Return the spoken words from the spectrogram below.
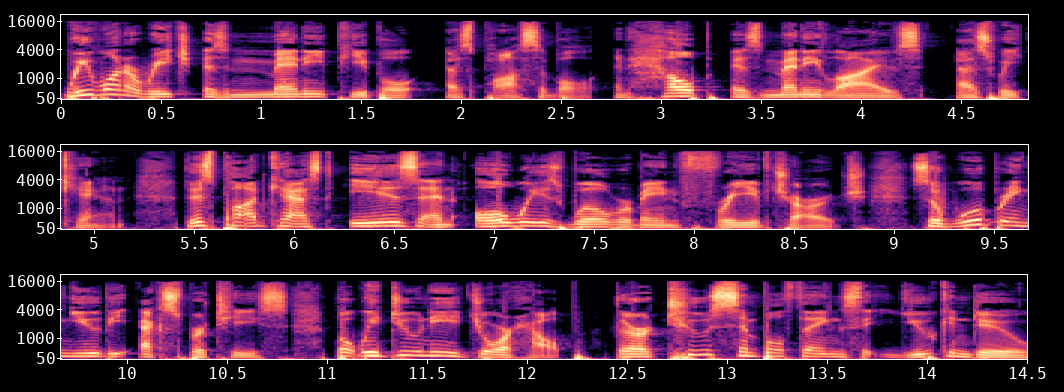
we want to reach as many people as possible and help as many lives as we can. This podcast is and always will remain free of charge. So we'll bring you the expertise, but we do need your help. There are two simple things that you can do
